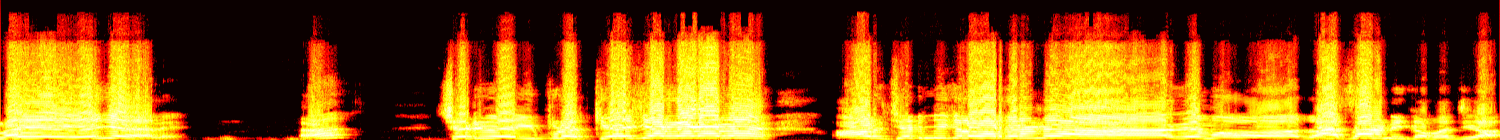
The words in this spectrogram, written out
మరి ఏం చేయాలి? ఆ? చెడు ఇప్పుడు కేసీఆర్ గారు ఆడు చెడు మీకలు వాడతారంటే అదేమో రాసాను ఇంకా మంచిగా.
